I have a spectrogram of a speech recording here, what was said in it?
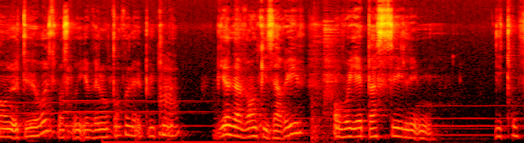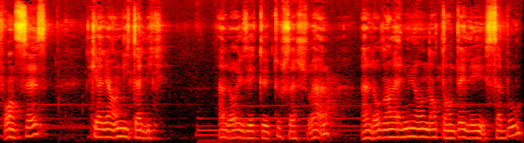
Bon, on était heureuse parce qu'il y avait longtemps qu'on n'avait plus de jouets. Bien avant qu'ils arrivent, on voyait passer les, les troupes françaises qui allaient en Italie. Alors ils étaient tous à cheval. Alors dans la nuit, on entendait les sabots.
